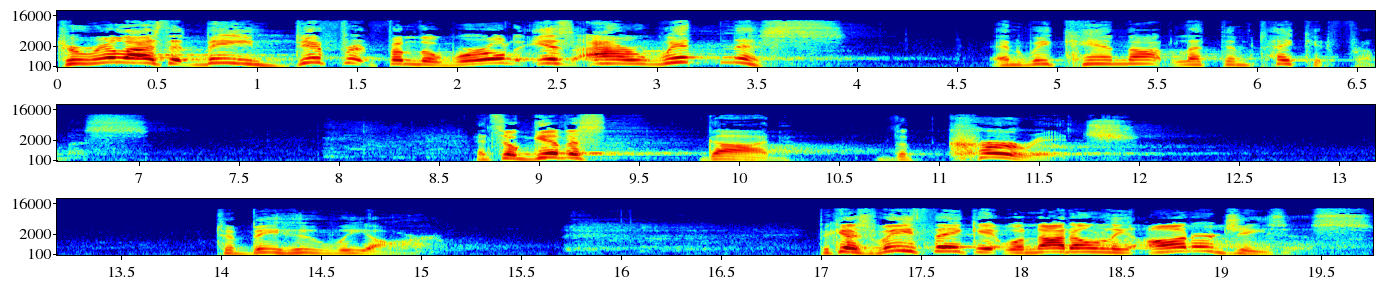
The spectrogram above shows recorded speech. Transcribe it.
To realize that being different from the world is our witness, and we cannot let them take it from us. And so, give us, God, the courage to be who we are. Because we think it will not only honor Jesus,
